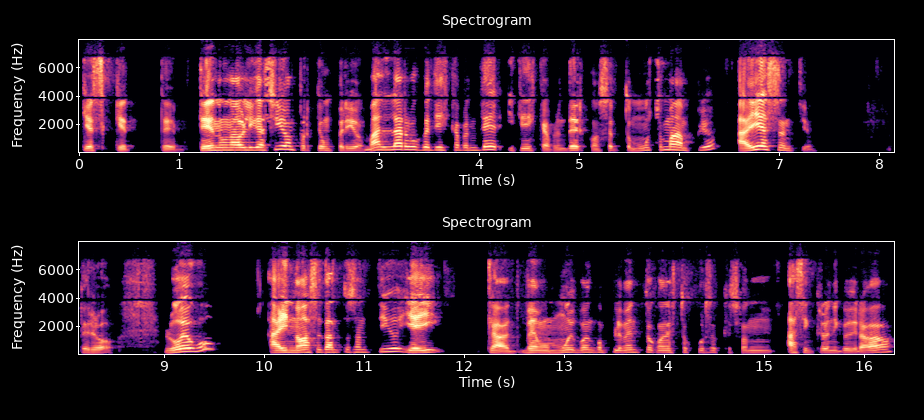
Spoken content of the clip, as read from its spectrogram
que es que te tiene una obligación porque es un periodo más largo que tienes que aprender y tienes que aprender conceptos mucho más amplios, ahí hace sentido. Pero luego, ahí no hace tanto sentido y ahí, claro, vemos muy buen complemento con estos cursos que son asincrónicos y grabados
